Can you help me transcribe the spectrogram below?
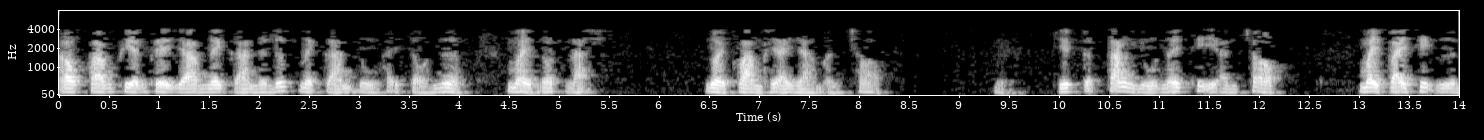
เอาความเพียรพยายามในการระลึกในการดูให้ต่อเนื่อง ไม่ลดละ ด้วยความพยายามอันชอบ จิตก็ตั้งอยู่ในที่อันชอบ ไม่ไปที่อื่น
